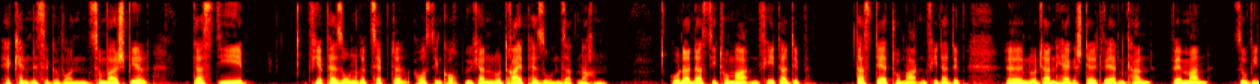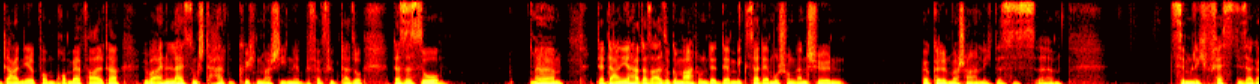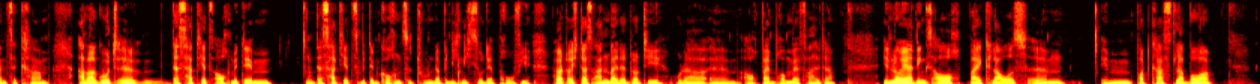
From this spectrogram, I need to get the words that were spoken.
Erkenntnisse gewonnen. Zum Beispiel, dass die Vier-Personen-Rezepte aus den Kochbüchern nur drei Personen satt machen. Oder dass die Tomaten-Feta-Dip dass der Tomatenfederdip äh, nur dann hergestellt werden kann, wenn man, so wie Daniel vom Brombeerfalter, über eine leistungsstarke Küchenmaschine verfügt. Also das ist so. Ähm, der Daniel hat das also gemacht und der, der, Mixer, der muss schon ganz schön öckeln wahrscheinlich. Das ist ähm, ziemlich fest, dieser ganze Kram. Aber gut, äh, das hat jetzt auch mit dem und das hat jetzt mit dem Kochen zu tun. Da bin ich nicht so der Profi. Hört euch das an bei der Dotti oder ähm, auch beim Brombeerfalter. In neuerdings auch bei Klaus ähm, im Podcast-Labor.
